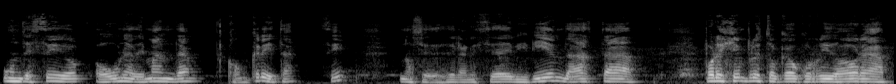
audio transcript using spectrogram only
un deseo o una demanda concreta, ¿sí? No sé, desde la necesidad de vivienda hasta, por ejemplo, esto que ha ocurrido ahora,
